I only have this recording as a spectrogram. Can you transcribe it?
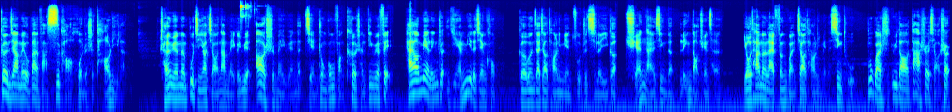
更加没有办法思考或者是逃离了。成员们不仅要缴纳每个月二十美元的减重工坊课程订阅费，还要面临着严密的监控。格温在教堂里面组织起了一个全男性的领导圈层，由他们来分管教堂里面的信徒。不管是遇到大事儿、小事儿，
